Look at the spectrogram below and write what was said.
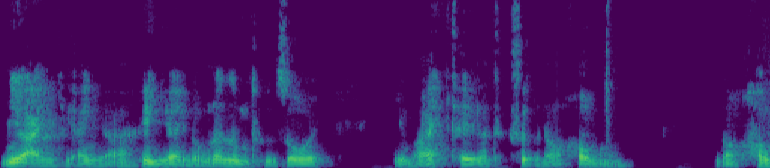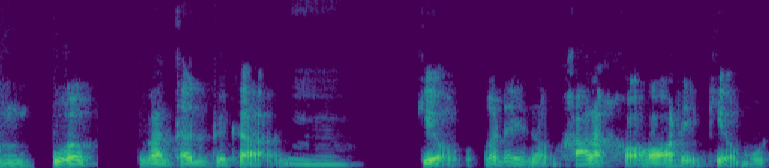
như anh thì anh đã hình như anh cũng đã dùng thử rồi nhưng mà anh thấy là thực sự nó không nó không phù hợp với bản thân với cả ừ. kiểu ở đấy nó khá là khó để kiểu một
